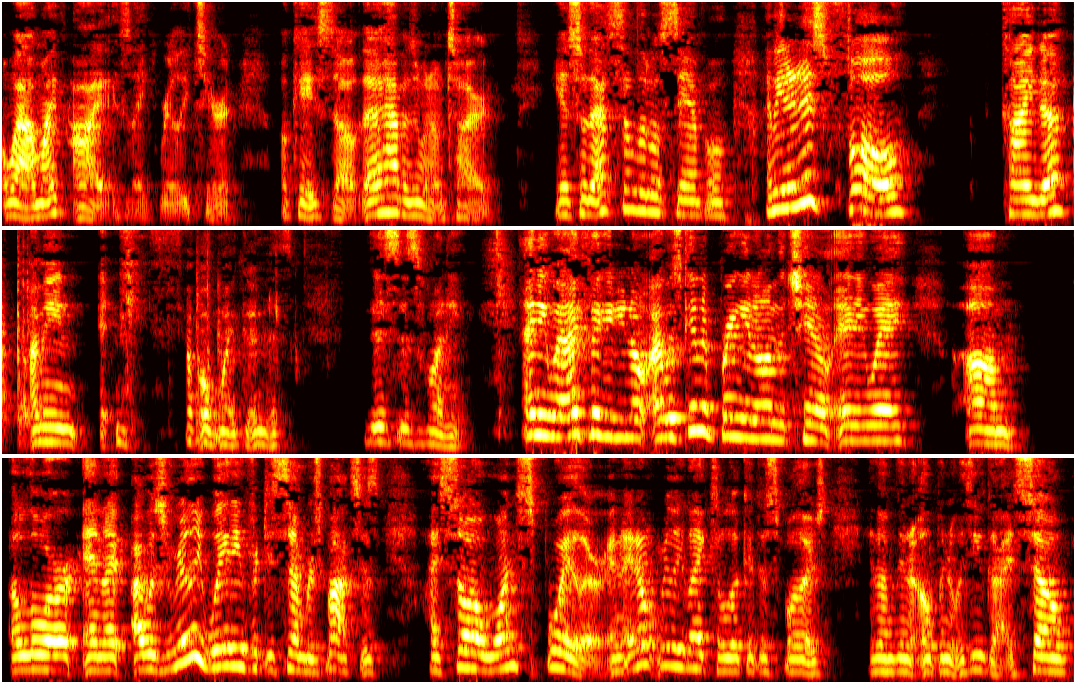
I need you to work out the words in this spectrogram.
Wow, my eye is like really tearing. Okay, so that happens when I'm tired. Yeah, so that's the little sample. I mean, it is full, kinda. I mean, it, oh my goodness. This is funny. Anyway, I figured, you know, I was going to bring it on the channel anyway, um, Allure, and I, I was really waiting for December's boxes. I saw one spoiler, and I don't really like to look at the spoilers if I'm going to open it with you guys. So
